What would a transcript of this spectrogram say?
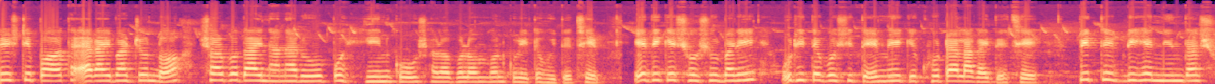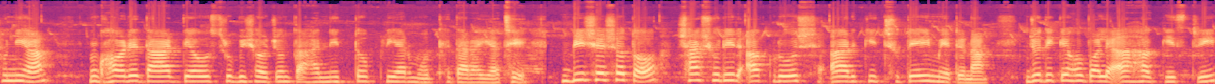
দৃষ্টিপথ এড়াইবার জন্য সর্বদাই নানারূপ হীন কৌশল অবলম্বন করিতে হইতেছে। এদিকে শ্বশুরবাড়ি উঠিতে বসিতে মেয়েকে খোটা লাগাইতেছে। পিতৃগৃহের নিন্দা শুনিয়া ঘরে দাঁড় দেওয়া অশ্রু বিসর্জন তাহার নিত্য ক্রিয়ার মধ্যে দাঁড়াইয়াছে। বিশেষত শাশুড়ির আক্রোশ আর কিছুতেই মেটে না। যদি কেহ বলে, আহা, কি স্ত্রী!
